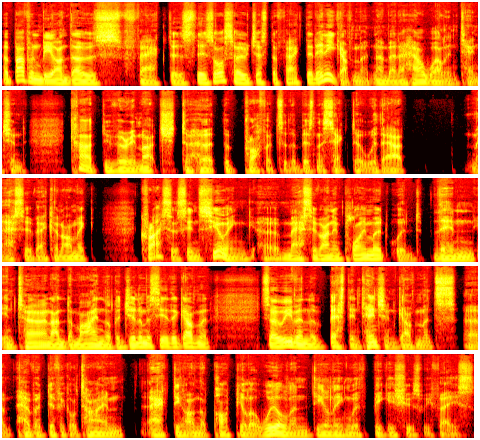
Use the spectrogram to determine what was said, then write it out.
Above and beyond those factors, there's also just the fact that any government, no matter how well intentioned, can't do very much to hurt the profits of the business sector without massive economic crisis ensuing. Uh, massive unemployment would then, in turn, undermine the legitimacy of the government. So even the best intentioned governments uh, have a difficult time acting on the popular will and dealing with big issues we face.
